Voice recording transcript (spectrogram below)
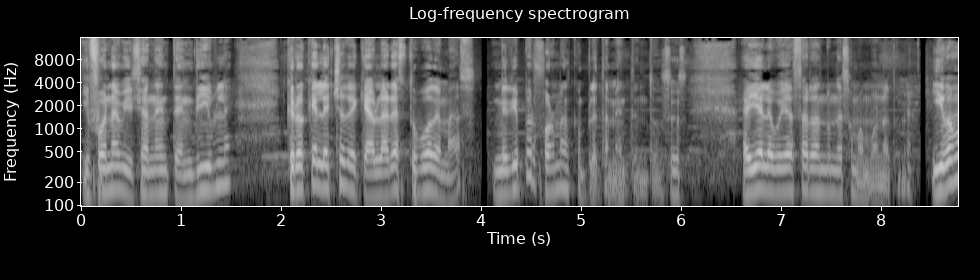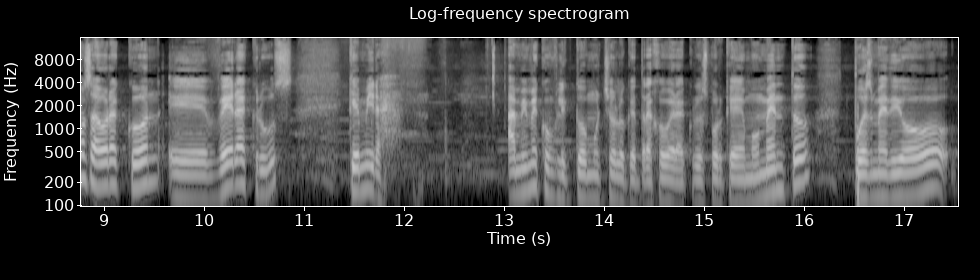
y fue una visión entendible. Creo que el hecho de que hablara estuvo de más. Me dio performance completamente, entonces a ella le voy a estar dando una mamona también. Y vamos ahora con eh, Veracruz, que mira, a mí me conflictó mucho lo que trajo Veracruz, porque de momento, pues me dio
